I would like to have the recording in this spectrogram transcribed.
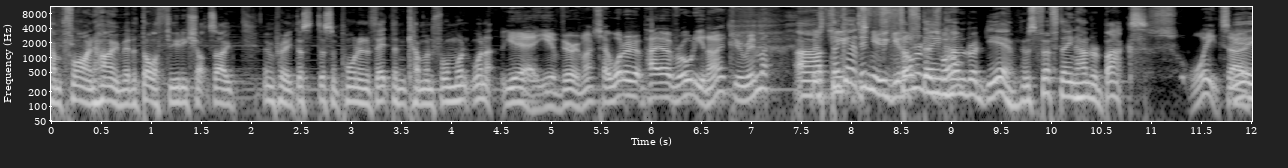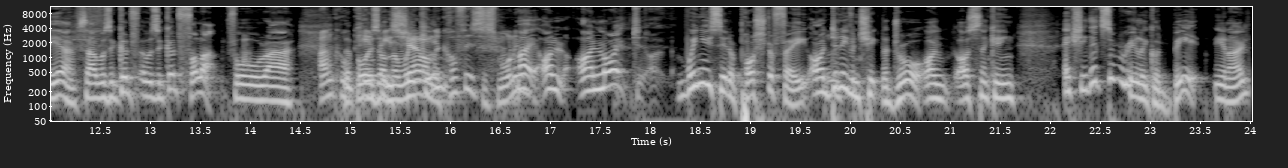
come flying home at a dollar thirty shot. So I'm pretty dis- disappointed if that didn't come in for him, wouldn't, it? Yeah, yeah, very much. So, what did it pay overall? Do you know? Do you remember? Uh, I think you- it's didn't you get on it as well? Yeah, it was fifteen hundred bucks. Sweet. So, yeah, yeah. So it was a good. It was a good fill up for uh, Uncle the boys on the weekend. on the coffees this morning. Mate, I, I liked when you said apostrophe. I Mm. didn't even check the draw. I, I was thinking, actually, that's a really good bet, you know.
